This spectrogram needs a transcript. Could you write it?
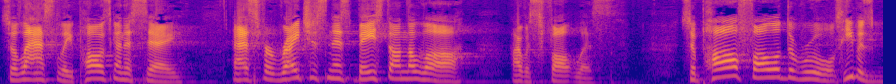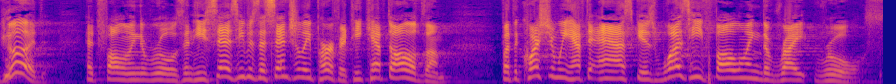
So, lastly, Paul's going to say, As for righteousness based on the law, I was faultless. So, Paul followed the rules. He was good at following the rules, and he says he was essentially perfect. He kept all of them. But the question we have to ask is was he following the right rules?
